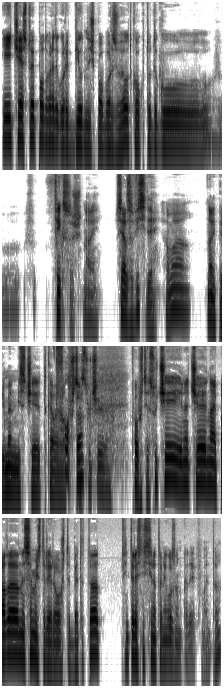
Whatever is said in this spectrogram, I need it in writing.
И често е по-добре да го ребилднеш по-бързо, е, отколкото да го фиксваш. Нали. Сега зависи де, ама нали, при мен мисля, че е такава В общия случай, да. В общия случай, иначе на iPad не съм инсталирал още бетата. В интерес истината не го знам къде е в момента.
